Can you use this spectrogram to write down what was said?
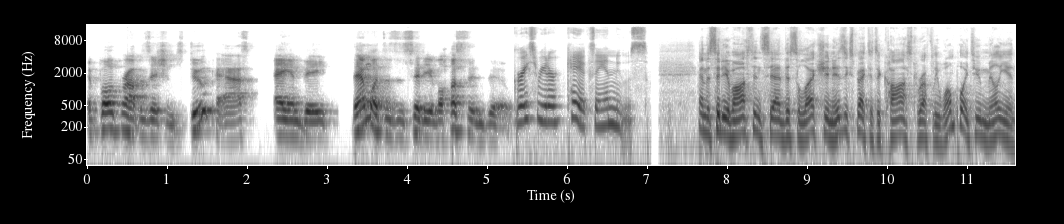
if both propositions do pass, A and B, then what does the city of Austin do? Grace Reader, KXAN News. And the city of Austin said this election is expected to cost roughly $1.2 million.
